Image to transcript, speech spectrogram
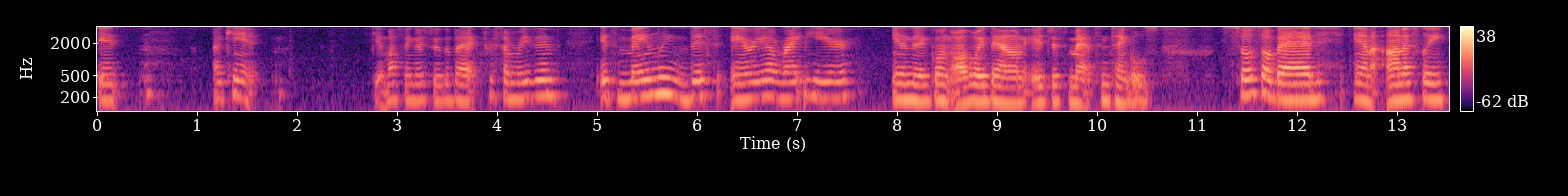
it, I can't get my fingers through the back for some reason. It's mainly this area right here and then going all the way down. It just mats and tangles so so bad. And honestly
